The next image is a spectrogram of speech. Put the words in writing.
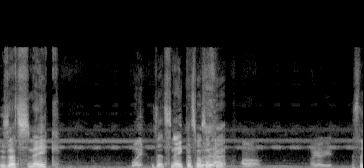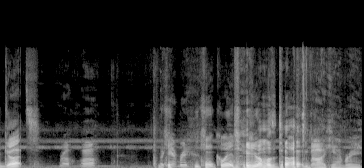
Is that snake? What? Is that snake that smells like that? Oh, I gotta get, It's the guts. bro. Uh, You I can't breathe. You can't quit. You're almost done. Oh, I can't breathe.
